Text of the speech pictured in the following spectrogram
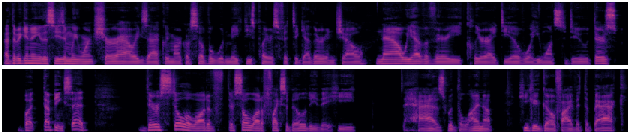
At the beginning of the season, we weren't sure how exactly Marco Silva would make these players fit together and gel. Now we have a very clear idea of what he wants to do. There's, but that being said, there's still a lot of there's still a lot of flexibility that he has with the lineup. He could go five at the back.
